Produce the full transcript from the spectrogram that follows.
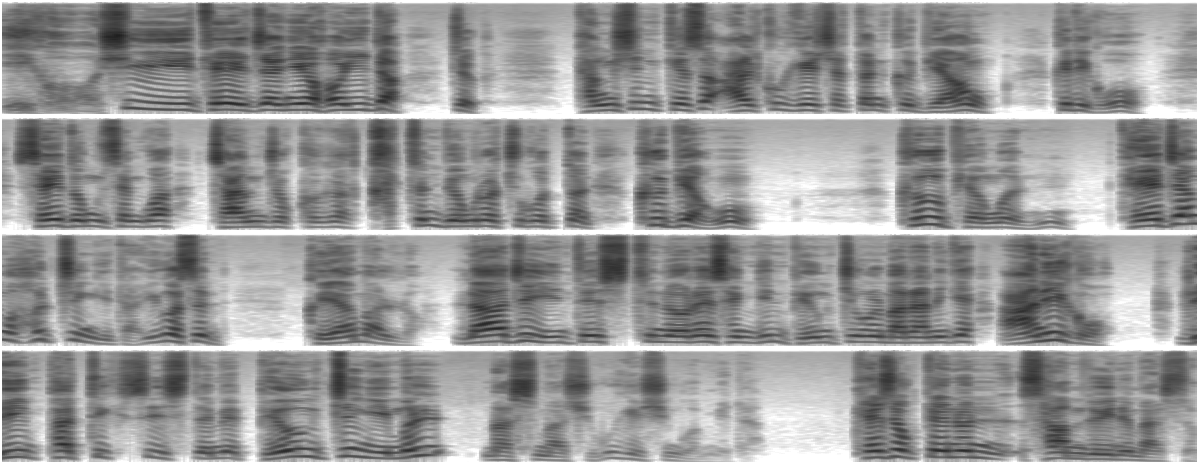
이것이 대장의 허이다. 즉 당신께서 앓고 계셨던 그 병, 그리고 세 동생과 장조카가 같은 병으로 죽었던 그 병, 그 병은 대장 허증이다. 이것은 그야말로 라지 인테스티널에 생긴 병증을 말하는 게 아니고 림파틱 시스템의 병증임을 말씀하시고 계신 겁니다. 계속되는 삼도인의 말씀.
